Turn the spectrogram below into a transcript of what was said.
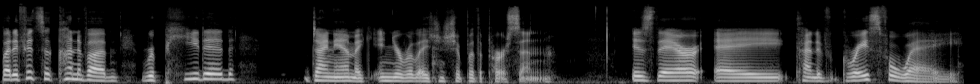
but if it's a kind of a repeated dynamic in your relationship with a person, is there a kind of graceful way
